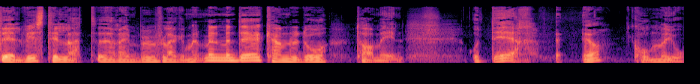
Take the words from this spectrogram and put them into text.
delvis tillatt eh, regnbueflagget, men, men, men det kan du da ta med inn. Og der Ja. kommer jo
